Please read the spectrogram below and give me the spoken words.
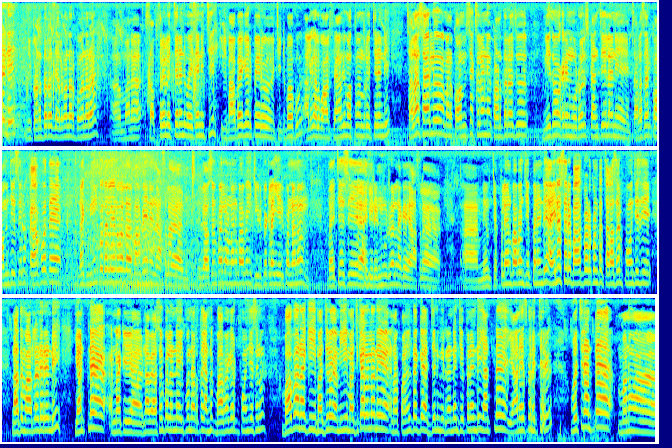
కొండతరాజు ఎలాగొన్నారు? బాగున్నారా? మన సబ్స్క్రైబర్లు వచ్చారండి వైజాగ్ నుంచి. ఈ బాబాయ్ గారి పేరు చిట్టుబాబు. అలాగే వాళ్ళ వాళ్ళ ఫ్యామిలీ మొత్తం అందరూ వచ్చారండి. చాలాసార్లు మన కామెంట్ సెక్షన్లోని కొనతరాజు మీతో ఒక రెండు మూడు రోజులు స్పెండ్ చేయాలని చాలాసార్లు కామెంట్ చేశారు. కాకపోతే నాకు వీలు కుదరలేని వల్ల బాబాయ్ నేను అసలు వ్యవసాయం పనిలో ఉన్నాను బాబాయ్. ఈ జీడిపిక్కలు అవి ఏరుకున్నాను. దయచేసి ఈ రెండు మూడు రోజులు నాకు అసలు మేము తిప్పలేను బాబు అని చెప్పానండి. అయినా సరే బాధపడకుండా చాలాసార్లు ఫోన్ చేసి నాతో మాట్లాడారండి. వెంటనే నాకు నా వ్యవసాయం పనులు అన్నీ అయిపోయిన తర్వాత వెంటనే బాబాయ్ గారికి ఫోన్ చేశాను. బాబా నాకు ఈ మధ్యలో ఈ మధ్యకాలంలోనే నాకు పనులు తగ్గే అర్జెంట్ మీరు రండి అని చెప్పానండి. వెంటనే యాన వేసుకొని వచ్చారు. వచ్చినంటే మనం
